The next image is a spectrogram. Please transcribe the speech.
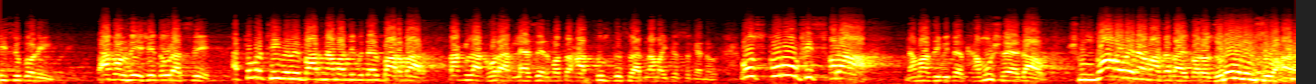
নিচু করে পাগল হয়ে এসে দৌড়াচ্ছে। আর তোমরা ঠিকভাবে বার নামাজি বিদায় বারবার পাগলা ঘোড়ার লেজের মতো হাত তুলতেছো আর নামাইতেছো কেন? উস্কুরু ফিসলা নামাজি ভিতর খামুশ হয়ে যাও। সুন্দরভাবে নামাজ আদায় করো। জোরে বলুন সুবাহান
